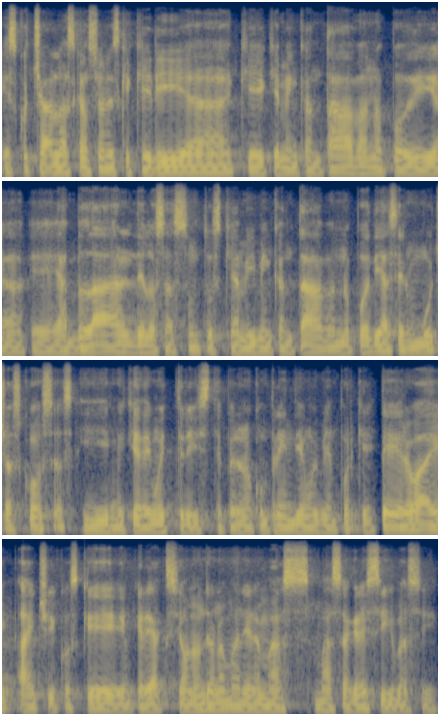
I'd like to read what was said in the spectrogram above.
escuchar las canciones que quería, que, que me encantaban, no podía eh, hablar de los asuntos que a mí me encantaban, no podía hacer muchas cosas y me quedé muy triste, pero no comprendía muy bien por qué. Pero hay, hay chicos que, que reaccionan de una manera más, más agresiva, sí.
